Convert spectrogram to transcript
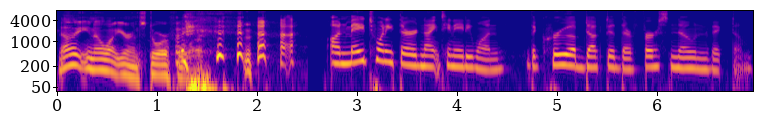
Now that you know what you're in store for. On May 23rd, 1981, the crew abducted their first known victim.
